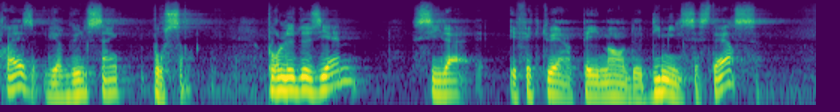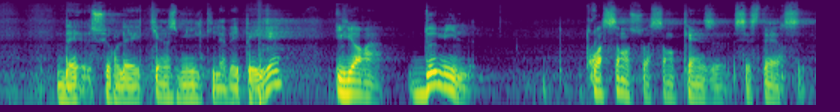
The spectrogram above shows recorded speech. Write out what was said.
13,5% pour le deuxième, s'il a effectué un paiement de 10 000 sesterces sur les 15 000 qu'il avait payés, il y aura 2 375 sesterces,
